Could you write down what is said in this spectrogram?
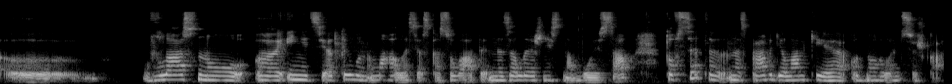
е, власну е, ініціативу намагалася скасувати незалежність НАБУ і САП, то все це насправді ланки одного ланцюжка,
